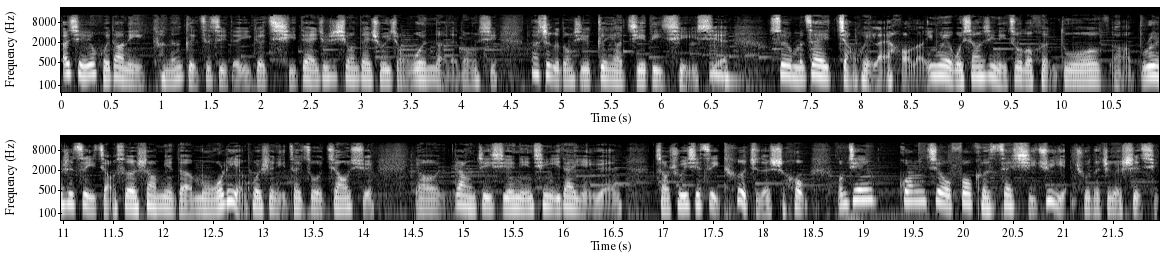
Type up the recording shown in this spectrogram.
而且又回到你可能给自己的一个期待，就是希望带出一种温暖的东西。那这个东西更要接地气一些。所以我们再讲回来好了，因为我相信你做了很多啊，不论是自己角色上面的磨练，或是你在做教学，要让这些年轻一代演员找出一些自己特质的时候，我们今天光就 focus 在喜剧演出的这个事情。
